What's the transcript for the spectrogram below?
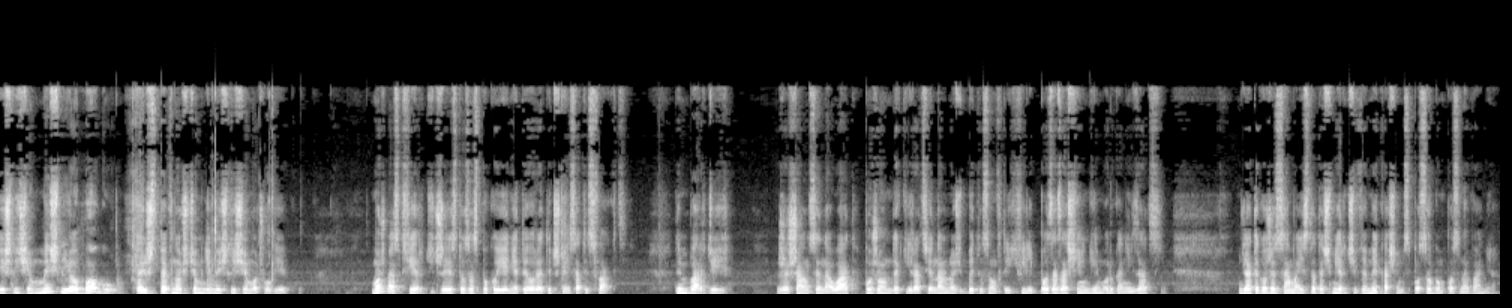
Jeśli się myśli o Bogu, to już z pewnością nie myśli się o człowieku. Można stwierdzić, że jest to zaspokojenie teoretycznej satysfakcji. Tym bardziej, że szanse na ład, porządek i racjonalność bytu są w tej chwili poza zasięgiem organizacji. Dlatego, że sama istota śmierci wymyka się sposobom poznawania,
